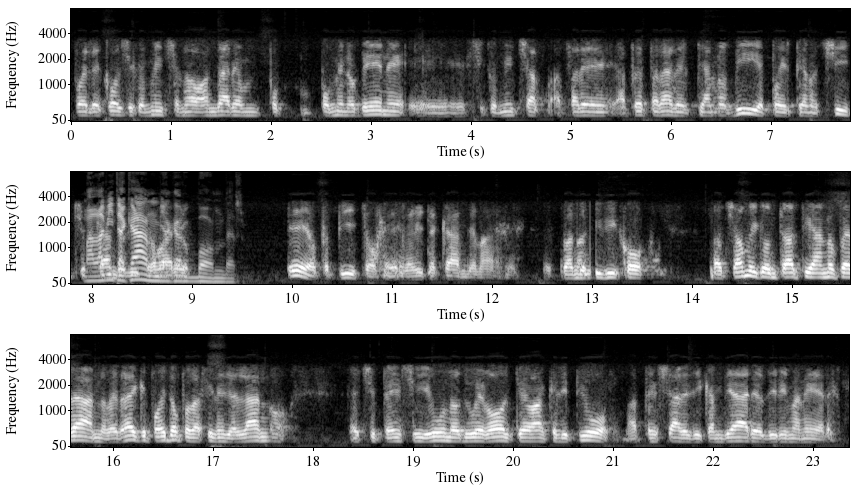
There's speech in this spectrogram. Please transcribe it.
poi le cose cominciano ad andare un po', un po', meno bene e si comincia a, fare, a, preparare il piano B e poi il piano C. Ma la vita cambia, trovare... caro Bomber. Eh, ho capito, eh, la vita cambia, ma eh, quando ti dico facciamo i contratti anno per anno, vedrai che poi dopo la fine dell'anno eh, ci pensi uno o due volte o anche di più a pensare di cambiare o di rimanere.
